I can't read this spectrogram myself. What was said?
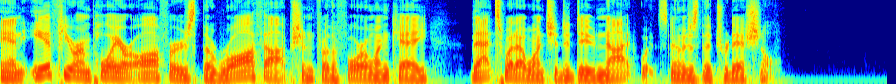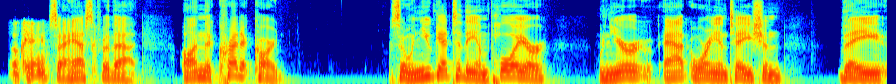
And if your employer offers the Roth option for the 401k, that's what I want you to do, not what's known as the traditional. Okay. So I ask for that. On the credit card, so when you get to the employer, when you're at orientation, they,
